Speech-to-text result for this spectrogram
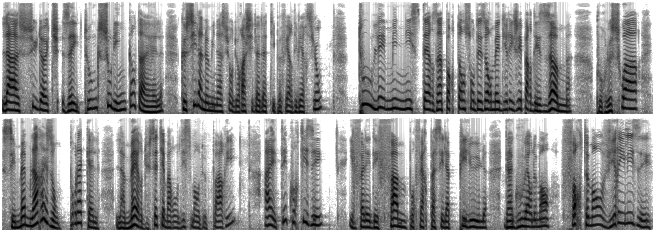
La Süddeutsche Zeitung souligne quant à elle que si la nomination de Rachida Dati peut faire diversion, tous les ministères importants sont désormais dirigés par des hommes. Pour le soir, c'est même la raison pour laquelle la maire du 7e arrondissement de Paris a été courtisée. Il fallait des femmes pour faire passer la pilule d'un gouvernement fortement virilisé.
